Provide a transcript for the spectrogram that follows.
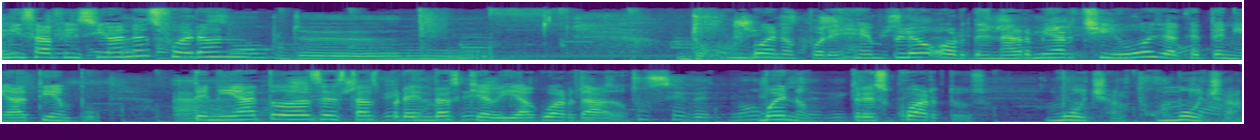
Mis aficiones fueron... Bueno, por ejemplo, ordenar mi archivo ya que tenía tiempo. Tenía todas estas prendas que había guardado. Bueno, tres cuartos. Mucha, mucha.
